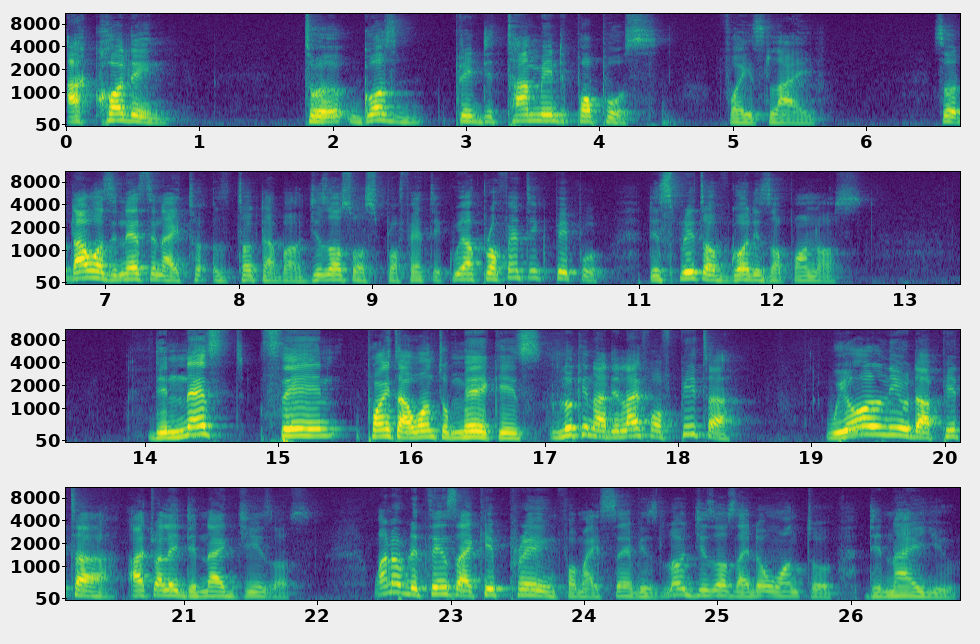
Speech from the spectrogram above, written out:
according to God's predetermined purpose for his life. So that was the next thing I talked about. Jesus was prophetic. We are prophetic people. The Spirit of God is upon us. The next thing, point I want to make is looking at the life of Peter. We all knew that Peter actually denied Jesus. One of the things I keep praying for myself is, Lord Jesus, I don't want to deny you.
